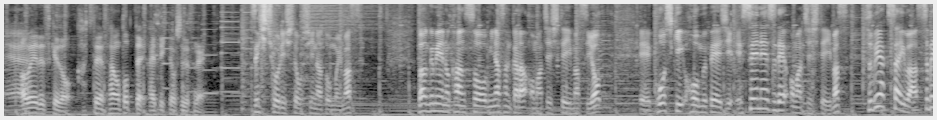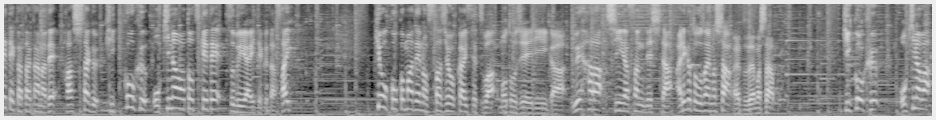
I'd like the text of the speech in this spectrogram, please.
ね、アウェーですけど勝ち点3を取って帰ってきてほしいですね。ぜひ勝利してほしいなと思います。番組への感想皆さんからお待ちしていますよ。え公式ホームページ SNS でお待ちしています。つぶやく際はすべてカタカナでハッシュタグキックオフ沖縄とつけてつぶやいてください今日ここまでのスタジオ解説は元 J リーガー上原慎也さんでした。ありがとうございました。ありがとうございました。キックオフ沖縄。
